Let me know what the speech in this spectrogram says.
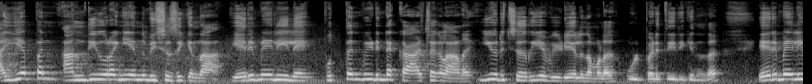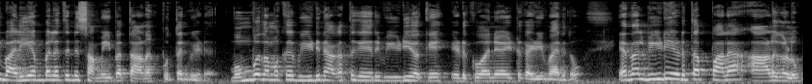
അയ്യപ്പൻ അന്തിയുറങ്ങിയെന്ന് വിശ്വസിക്കുന്ന എരുമേലിയിലെ പുത്തൻ വീടിന്റെ കാഴ്ചകളാണ് ഈ ഒരു ചെറിയ വീഡിയോയിൽ നമ്മൾ ഉൾപ്പെടുത്തിയിരിക്കുന്നത്. എരുമേലി വലിയമ്പലത്തിന് സമീപത്താണ് പുത്തൻ വീട്. മുമ്പ് നമുക്ക് വീടിനകത്ത് കയറി വീഡിയോ ഒക്കെ എടുക്കുവാനായിട്ട് കഴിയുമായിരുന്നു. എന്നാൽ വീഡിയോ എടുത്ത പല ആളുകളും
